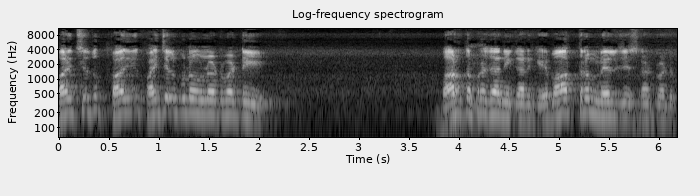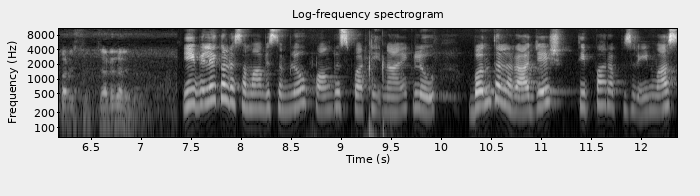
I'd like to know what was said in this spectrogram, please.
పరిస్థితి పై- పైచిలుకున ఉన్నటువంటి భారత ప్రజానీకానికి ఏమాత్రం మేలు చేసినటువంటి పరిస్థితి జరగలేదు. ఈ విలేకరుల సమావేశంలో కాంగ్రెస్ పార్టీ నాయకులు బొంతల రాజేష్ తిప్పారపు శ్రీనివాస్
